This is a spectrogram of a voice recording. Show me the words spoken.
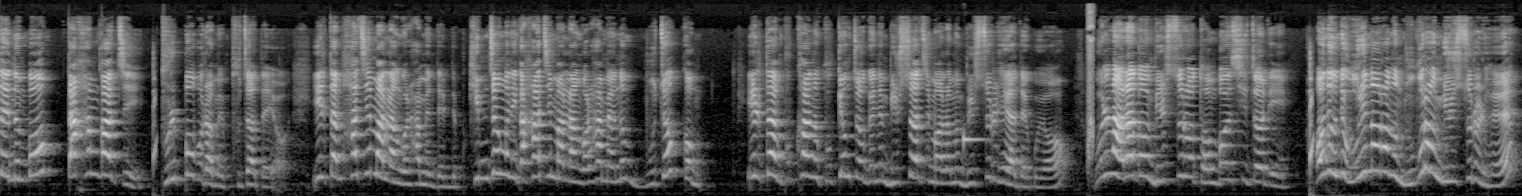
되는 법 딱 한 가지 불법을 하면 부자 돼요. 일단 하지 말란 걸 하면 됩니다. 김정은이가 하지 말란 걸 하면은 무조건 일단 북한은 국경 쪽에는 밀수하지 말라면 밀수를 해야 되고요. 우리나라도 밀수로 돈번 시절이 아니 근데 우리나라는 누구랑 밀수를 해?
